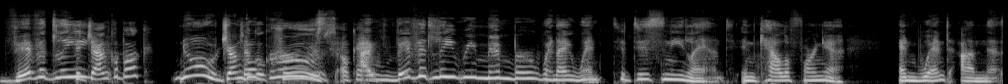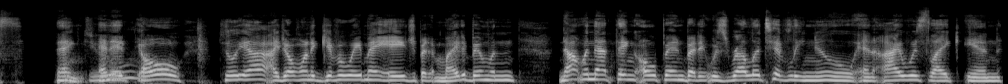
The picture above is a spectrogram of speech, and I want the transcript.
vividly. The Jungle Book? No, Jungle, Jungle Cruise. Cruise, okay. I vividly remember when I went to Disneyland in California and went on this thing. You And it, oh, Julia, I don't want to give away my age, but it might have been when, not when that thing opened, but it was relatively new. And I was like in,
